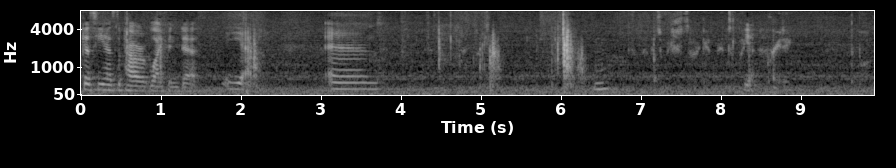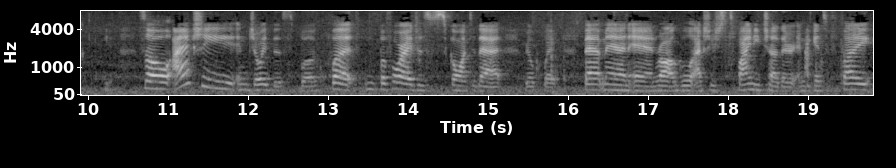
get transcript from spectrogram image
because he has the power of life and death. Yeah. And Yeah. grading the book. Yeah. So I actually enjoyed this book, but before I just go on to that real quick, Batman and Ra's al Ghul actually find each other and begin to fight,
